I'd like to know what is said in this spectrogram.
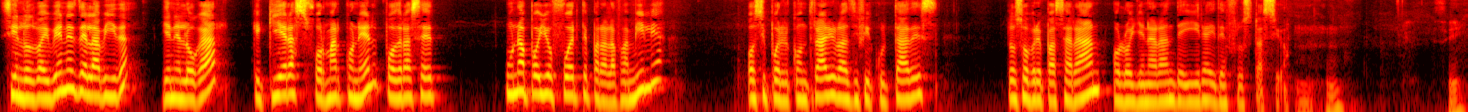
si en los vaivenes de la vida y en el hogar que quieras formar con él podrá ser un apoyo fuerte para la familia o si por el contrario las dificultades lo sobrepasarán o lo llenarán de ira y de frustración. Sí.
